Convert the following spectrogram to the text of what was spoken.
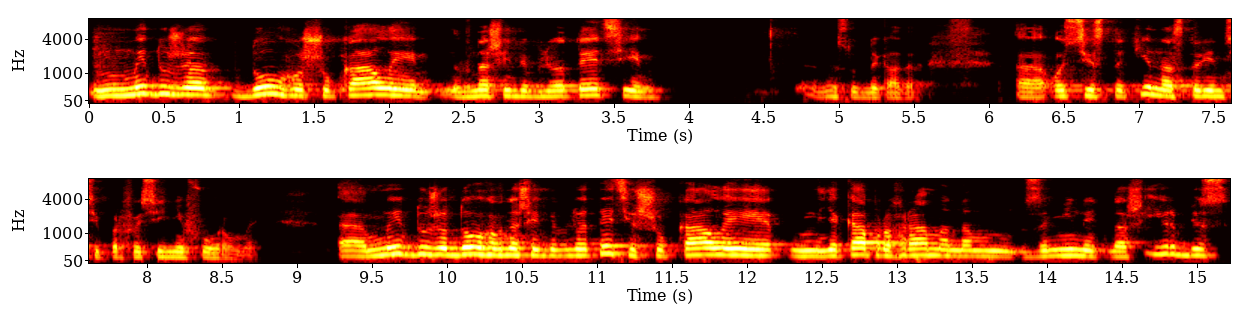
ми дуже довго шукали в нашій бібліотеці наступний кадр. е, Ось ці статті на сторінці професійні форуми. Е, Ми дуже довго в нашій бібліотеці шукали, яка програма нам замінить наш Ірбіс.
